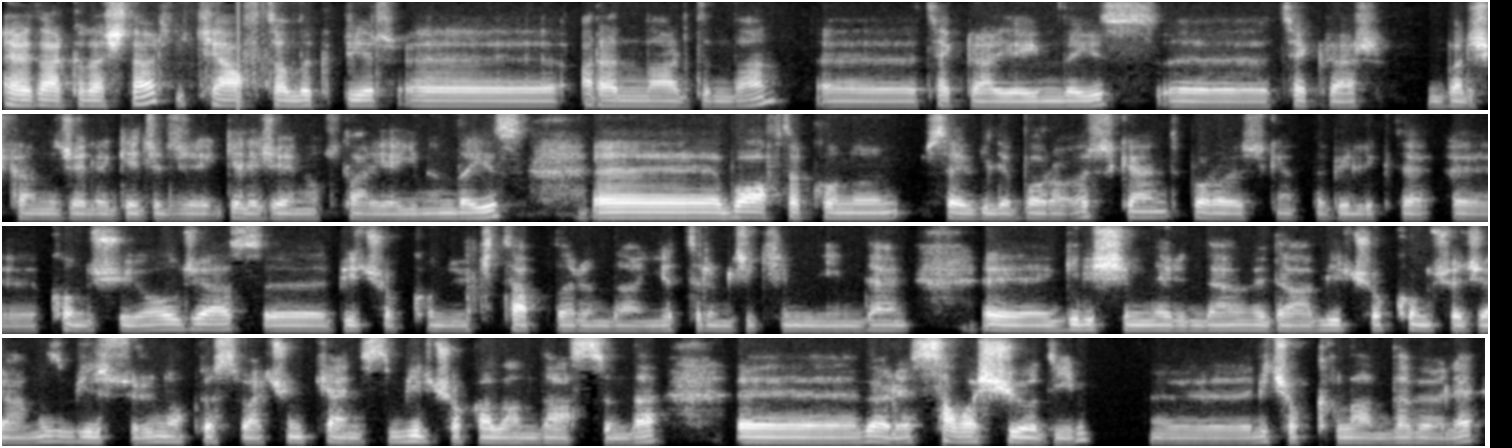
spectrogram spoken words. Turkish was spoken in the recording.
Evet arkadaşlar, iki haftalık bir e, aranın ardından e, tekrar yayındayız. E, tekrar Barış Kanlıca ile Gece, Geleceğe Notlar yayınındayız. E, bu hafta konuğum sevgili Bora Özkent. Bora Özkent'le birlikte e, konuşuyor olacağız. E, Birçok konuyu kitaplarından, yatırımcı kimliğinden, e, girişimlerinden ve daha birçok konuşacağımız bir sürü noktası var. Çünkü kendisi birçok alanda aslında e, böyle savaşıyor diyeyim birçok alanda böyle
